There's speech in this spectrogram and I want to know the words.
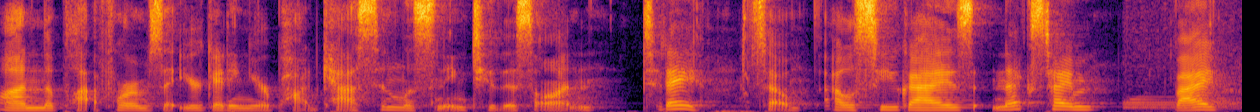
on the platforms that you're getting your podcast and listening to this on today. So I will see you guys next time. Bye.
